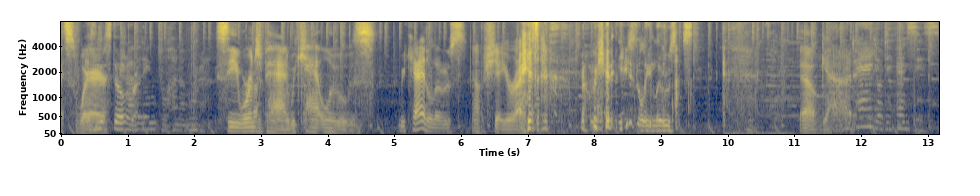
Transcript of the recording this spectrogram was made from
I Isn't swear. it still? Traveling to Hanamura. See, we're in Japan. We can't lose. We can lose. Oh shit, you're right. We can easily lose. oh god. Prepare your defenses.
